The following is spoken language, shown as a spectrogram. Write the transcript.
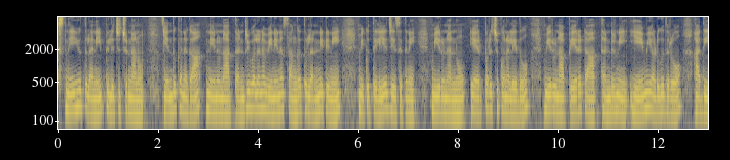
స్నేహితులని పిలుచుచున్నాను. ఎందుకనగా నేను నా తండ్రి వలన వినిన సంగతులన్నిటినీ మీకు తెలియజేసితిని. మీరు నన్ను ఏర్పరచుకొనలేదు. మీరు నా పేరట తండ్రిని ఏమీ అడుగుదు అడుగుదరో అది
